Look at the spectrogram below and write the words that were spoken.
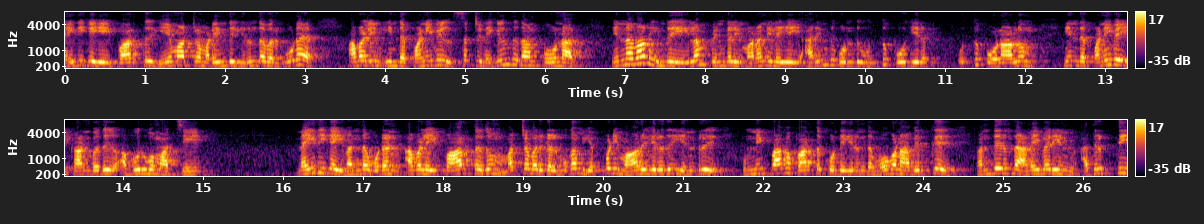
நைதிகையை பார்த்து ஏமாற்றமடைந்து இருந்தவர் கூட அவளின் இந்த பணிவில் சற்று நெகிழ்ந்துதான் போனார். என்னதான் இன்றைய இளம் பெண்களின் மனநிலையை அறிந்து கொண்டு ஒத்துப்போகிற ஒத்துப்போனாலும் இந்த பணிவை காண்பது அபூர்வமாச்சே. நைதிகை வந்தவுடன் அவளை பார்த்ததும் மற்றவர்கள் முகம் எப்படி மாறுகிறது என்று உன்னிப்பாக பார்த்து கொண்டு இருந்த மோகனாவிற்கு வந்திருந்த அனைவரின் அதிருப்தி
